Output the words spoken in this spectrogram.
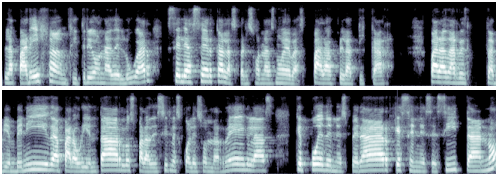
la pareja anfitriona del lugar, se le acerca a las personas nuevas para platicar, para darles la bienvenida, para orientarlos, para decirles cuáles son las reglas, qué pueden esperar, qué se necesita, ¿no?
